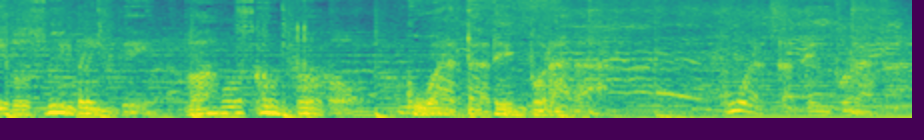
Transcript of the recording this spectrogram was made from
2020 vamos con todo. Cuarta temporada. Cuarta temporada.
